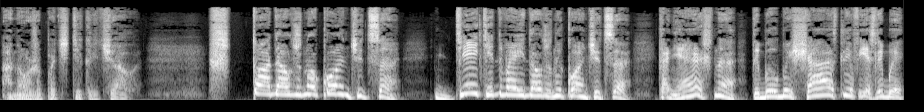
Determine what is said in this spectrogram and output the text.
Она уже почти кричала. Что должно кончиться? Дети твои должны кончиться. Конечно, ты был бы счастлив, если бы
